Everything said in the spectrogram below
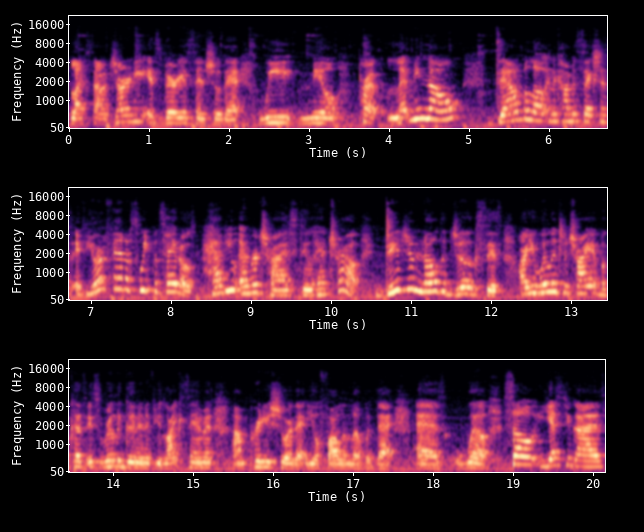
lifestyle journey, it's very essential that we meal prep. Let me know down below in the comment sections if you're a fan of sweet potatoes. Have you ever tried steelhead trout? Did you know the jug sis? Are you willing to try it? Because it's really good and if you like salmon i'm pretty sure that you'll fall in love with that as well. So yes you guys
